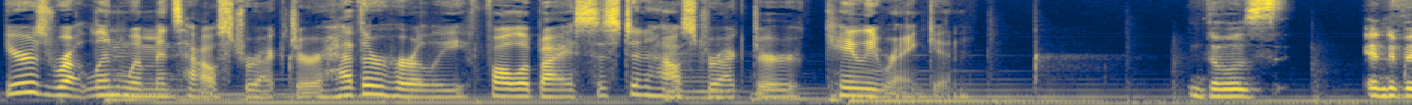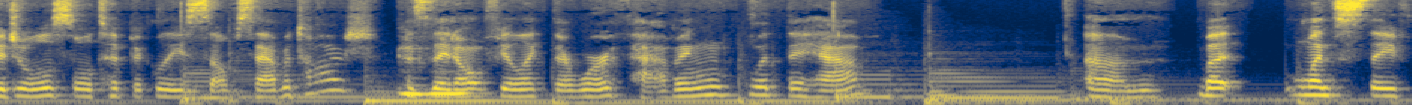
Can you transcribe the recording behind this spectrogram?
Here's Rutland Women's House Director Heather Hurley, followed by Assistant House Director Kaylee Rankin. Those individuals will typically self sabotage because mm-hmm. they don't feel like they're worth having what they have. Um, but once they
